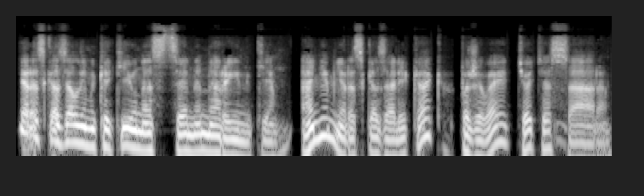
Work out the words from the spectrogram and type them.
Я рассказал им, какие у нас цены на рынке. Они мне рассказали, как поживает тетя Сара.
